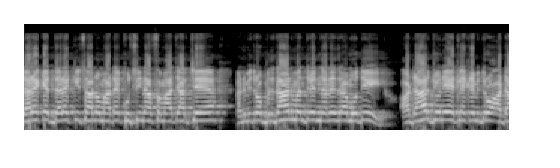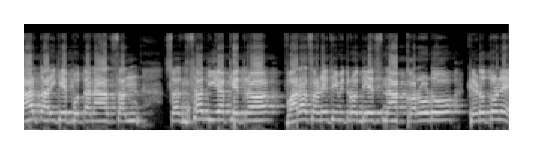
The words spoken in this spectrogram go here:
દરેકે દરેક કિસાનો માટે ખુશીના સમાચાર છે. અને મિત્રો, પ્રધાનમંત્રી નરેન્દ્ર મોદી અઢાર જૂને એટલે કે મિત્રો અઢાર તારીખે પોતાના સંસદીય ક્ષેત્ર વારાસણીથી મિત્રો દેશના કરોડો ખેડૂતોને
